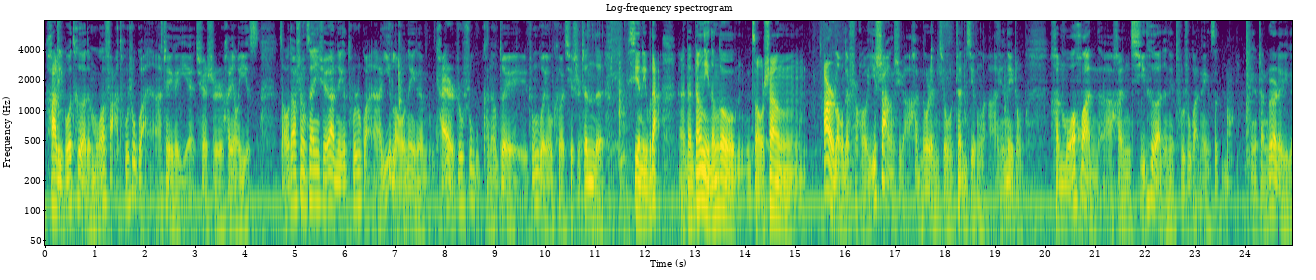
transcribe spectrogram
哈利波特》的魔法图书馆啊，这个也确实很有意思。走到圣三一学院那个图书馆啊，一楼那个凯尔之书，可能对中国游客其实真的吸引力不大啊。但当你能够走上二楼的时候，一上去啊，很多人就震惊了啊，因为那种很魔幻的、很奇特的那图书馆那个字，那个整个的一个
